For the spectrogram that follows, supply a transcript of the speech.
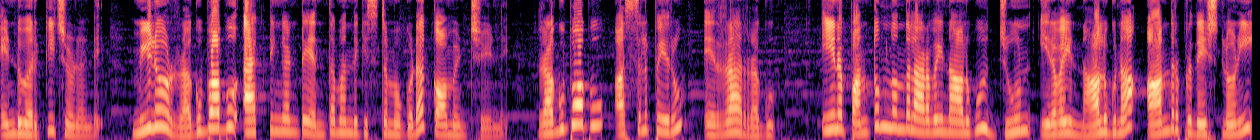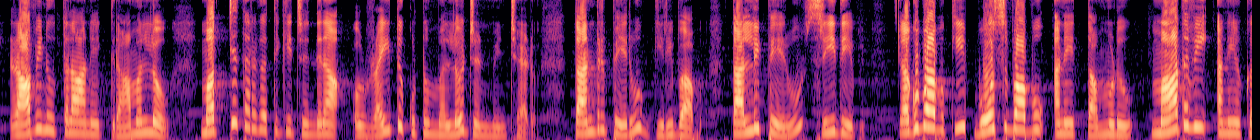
ఎండ్ వరకు చూడండి. మీలో రఘుబాబు యాక్టింగ్ అంటే ఎంతమందికి ఇష్టమో కూడా కామెంట్ చేయండి. రఘుబాబు అసలు పేరు ఎర్రా రఘు. ఈయన పంతొమ్మిది వందల అరవై నాలుగు జూన్ ఇరవై నాలుగున ఆంధ్రప్రదేశ్లోని రావినూతల అనే గ్రామంలో మధ్యతరగతికి చెందిన ఓ రైతు కుటుంబంలో జన్మించాడు. తండ్రి పేరు గిరిబాబు తల్లి పేరు శ్రీదేవి రఘుబాబుకి బోసుబాబు అనే తమ్ముడు మాధవి అనే ఒక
